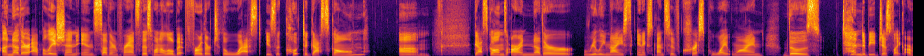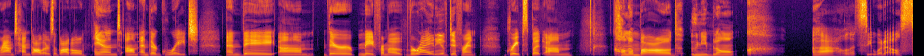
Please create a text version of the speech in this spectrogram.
Another appellation in southern France, this one a little bit further to the west, is the Côte de Gascon. Um, Gascons are another really nice, inexpensive, crisp white wine. Those tend to be just like around ten dollars a bottle, and um, and they're great. And they um, they're made from a variety of different grapes, but um, Colombard, Ugni Blanc, uh, well, let's see what else.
